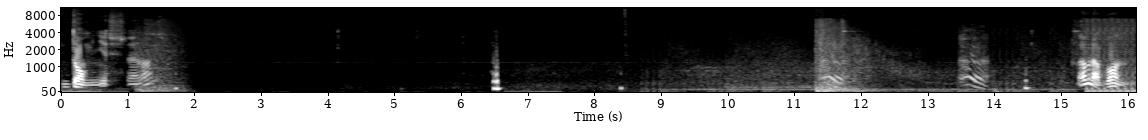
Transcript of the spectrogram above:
Do mnie strzelać? Dobra, won.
